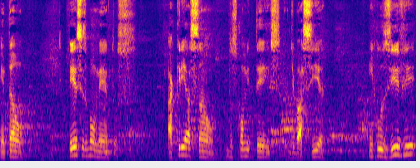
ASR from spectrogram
Então, esses momentos, a criação dos comitês de bacia, inclusive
